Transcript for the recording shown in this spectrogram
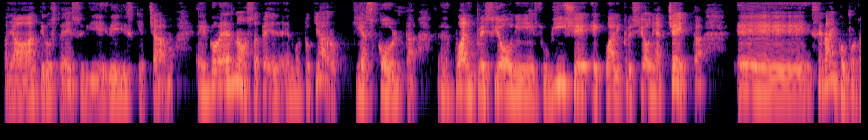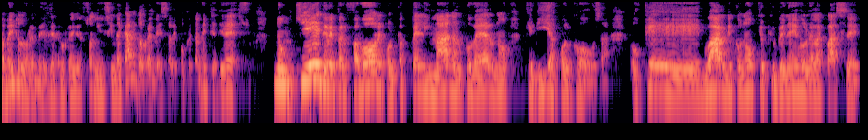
andiamo avanti lo stesso vi, vi schiacciamo. E il governo sape, è molto chiaro, chi ascolta, eh, quali pressioni subisce e quali pressioni accetta. E semmai il comportamento dovrebbe, delle organizzazioni sindacali dovrebbe essere completamente diverso. Non chiedere per favore col cappello in mano al governo che dia qualcosa o che guardi con occhio più benevole la classe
